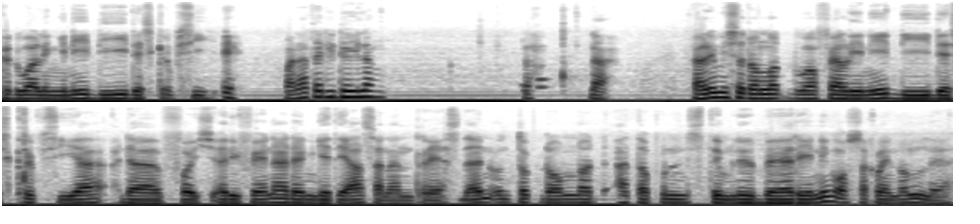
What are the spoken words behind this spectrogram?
kedua link ini di deskripsi. Eh mana tadi dia hilang? Lah nah kalian bisa download dua file ini di deskripsi ya. Ada Voice Arivena dan GTA San Andreas. Dan untuk download ataupun Steam Library ini nggak usah kalian download ya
